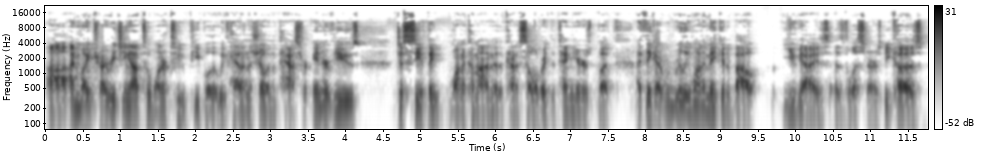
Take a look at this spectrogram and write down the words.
Uh, I might try reaching out to one or two people that we've had on the show in the past for interviews, just see if they want to come on to kind of celebrate the 10 years. But I think I really want to make it about you guys as listeners because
